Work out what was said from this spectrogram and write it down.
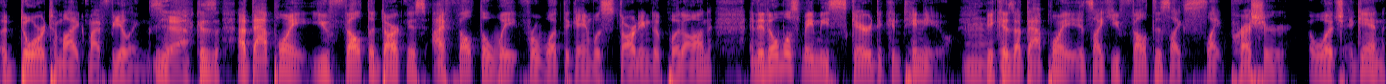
a door to my my feelings. Yeah. Because at that point, you felt the darkness. I felt the weight for what the game was starting to put on, and it almost made me scared to continue. Mm. Because at that point, it's like you felt this like slight pressure. Which again,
